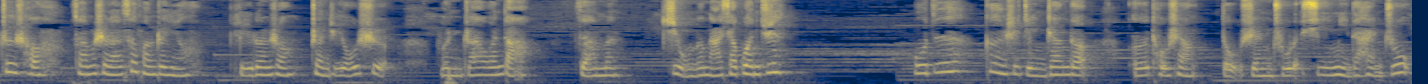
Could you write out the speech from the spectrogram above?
这场咱们是蓝色方阵营，理论上占据优势，稳扎稳打，咱们就能拿下冠军。”伍兹更是紧张的，额头上都渗出了细密的汗珠。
